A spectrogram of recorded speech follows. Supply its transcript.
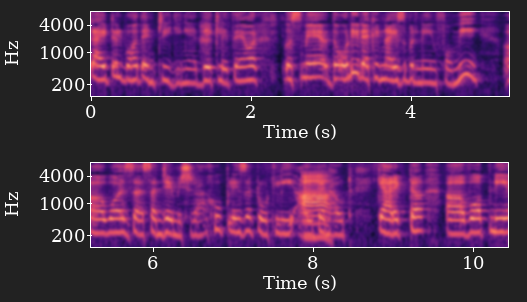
टाइटल बहुत इंट्रीगिंग है देख लेते हैं और उसमें the only recognisable name for me was Sanjay Mishra who plays a totally out and out character वो अपनी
